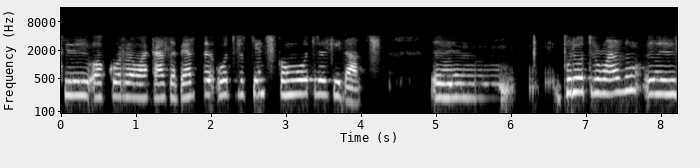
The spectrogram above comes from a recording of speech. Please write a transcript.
que ocorram à casa aberta outros utentes com outras idades. Hum, por outro lado, hum,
